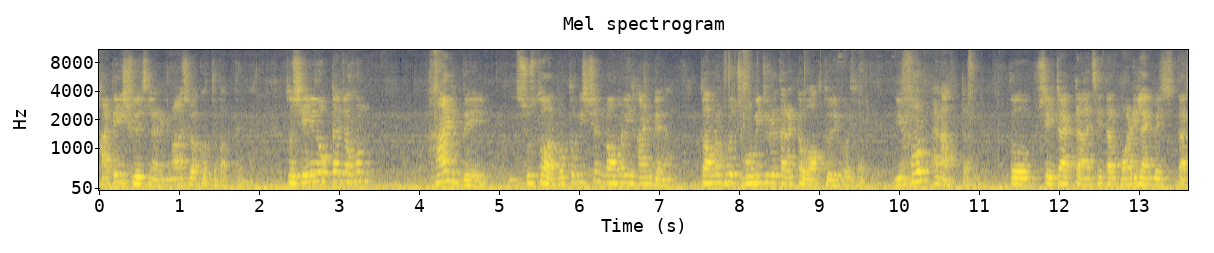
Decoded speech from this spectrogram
খাটেই শুয়েছিলেন আর কি, নড়াচড়া করতে পারতেন না। তো সেই লোকটা যখন হাঁটবে, সুস্থ হওয়ার পর, তো নিশ্চয়ই নর্মালি হাঁটবে না। তো আমরা পুরো ছবি জুড়ে তার একটা ওয়াক তৈরি করেছিলাম বিফোর অ্যান্ড আফটার তো সেটা একটা আছে, তার বডি ল্যাঙ্গুয়েজ তার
